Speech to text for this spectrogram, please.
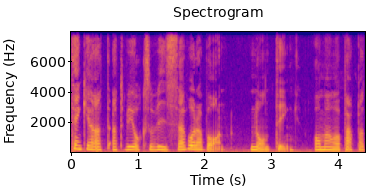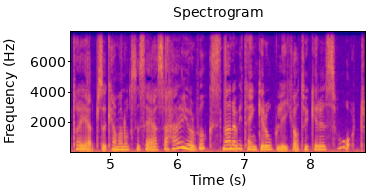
tänker jag att, att vi också visar våra barn någonting. Om mamma och pappa tar hjälp så kan man också säga så här gör vuxna när vi tänker olika och tycker det är svårt.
